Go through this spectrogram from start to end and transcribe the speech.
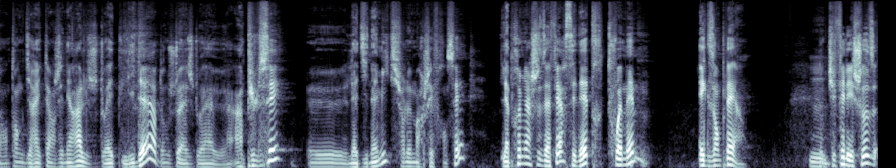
en tant que directeur général, je dois être leader, donc je dois, je dois euh, impulser euh, la dynamique sur le marché français. La première chose à faire, c'est d'être toi-même exemplaire. Mmh. Donc tu fais les choses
